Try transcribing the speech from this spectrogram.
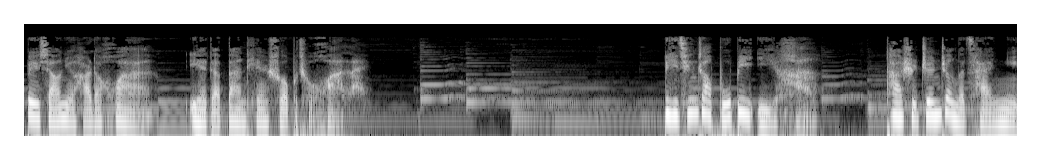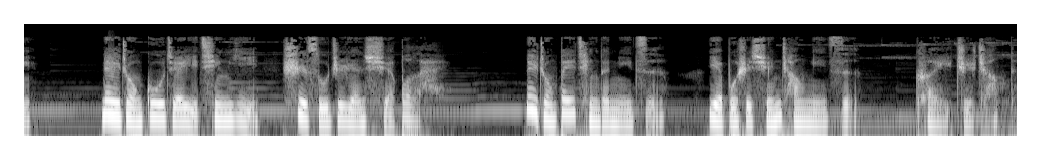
被小女孩的话噎得半天说不出话来。李清照不必遗憾，她是真正的才女，那种孤绝与轻易，世俗之人学不来；那种悲情的女子，也不是寻常女子可以支撑的。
